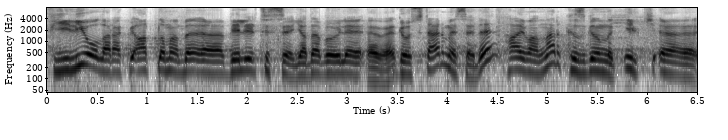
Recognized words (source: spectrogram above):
fiili olarak bir atlama be- e, belirtisi ya da böyle Evet. göstermese de hayvanlar kızgınlık ilk e,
